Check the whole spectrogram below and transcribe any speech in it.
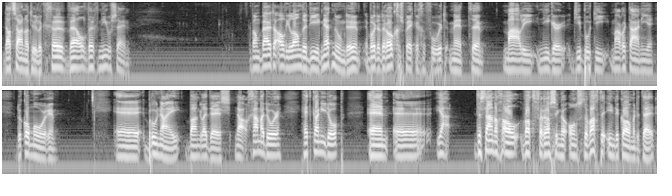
Dat zou natuurlijk geweldig nieuws zijn. Want buiten al die landen die ik net noemde, worden er ook gesprekken gevoerd met eh, Mali, Niger, Djibouti, Mauritanië, de Comoren, eh, Brunei, Bangladesh. Nou, ga maar door. Het kan niet op. En eh, ja, er staan nogal wat verrassingen ons te wachten in de komende tijd.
